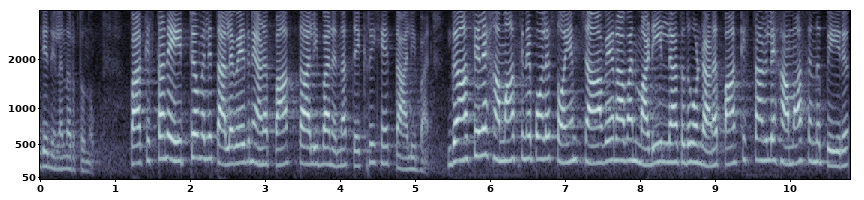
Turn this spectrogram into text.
ഇന്ത്യ നിലനിർത്തുന്നു. പാകിസ്ഥാന്റെ ഏറ്റവും വലിയ തലവേദനയാണ് പാക് താലിബാൻ എന്ന തെഹ്രിഹെ താലിബാൻ. ഗാസയിലെ ഹമാസിനെ പോലെ സ്വയം ചാവേറാവാൻ മടിയില്ലാത്തതുകൊണ്ടാണ് പാകിസ്ഥാനിലെ ഹമാസ് എന്ന പേര്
